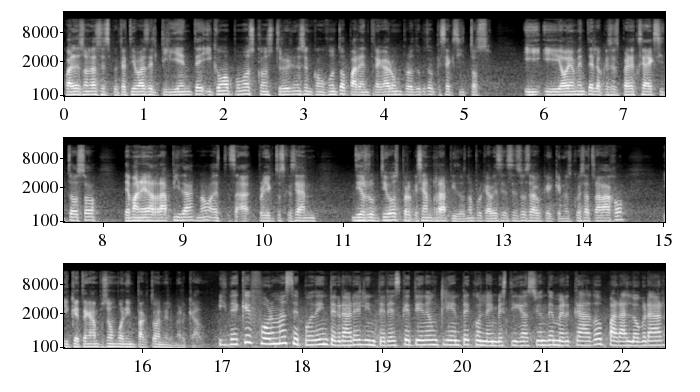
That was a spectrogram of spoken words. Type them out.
cuáles son las expectativas del cliente y cómo podemos construirnos en conjunto para entregar un producto que sea exitoso. Y, y obviamente lo que se espera es que sea exitoso de manera rápida, ¿no? Proyectos que sean disruptivos, pero que sean rápidos, ¿no? Porque a veces eso es algo que, que nos cuesta trabajo y que tengan pues, un buen impacto en el mercado. ¿Y de qué forma se puede integrar el interés que tiene un cliente con la investigación de mercado para lograr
